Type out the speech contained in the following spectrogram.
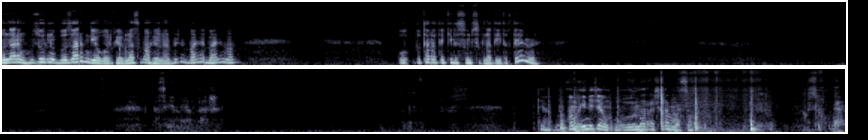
Onların huzurunu bozarım diye korkuyorum. Nasıl bakıyorlar? Böyle böyle, böyle bak. O, bu taraftakini sımsıkladıydık değil mi? Nasıl yemiyorlar? Ya ama ineceğim. Onlar aç kalmasın. Bismillah.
